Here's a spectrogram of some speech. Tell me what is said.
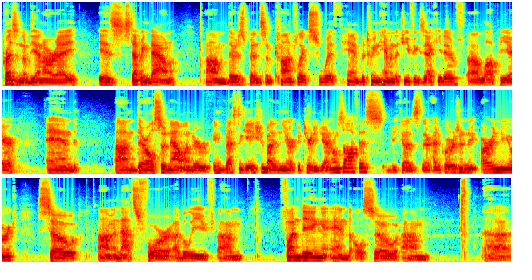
president of the NRA, is stepping down. Um, there's been some conflicts with him between him and the chief executive, uh, LaPierre, and um, they're also now under investigation by the New York Attorney General's office because their headquarters are in New, are in New York. So, um, and that's for, I believe, um, funding and also, um, uh,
